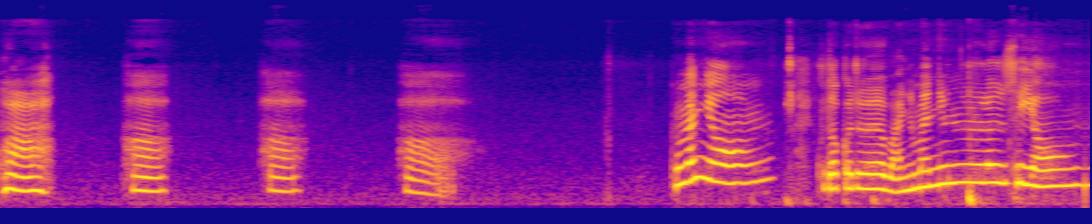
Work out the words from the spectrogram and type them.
하, 하, 하, 하. 그럼 안녕. 구독과 좋아요 많이 많이 눌러주세요.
